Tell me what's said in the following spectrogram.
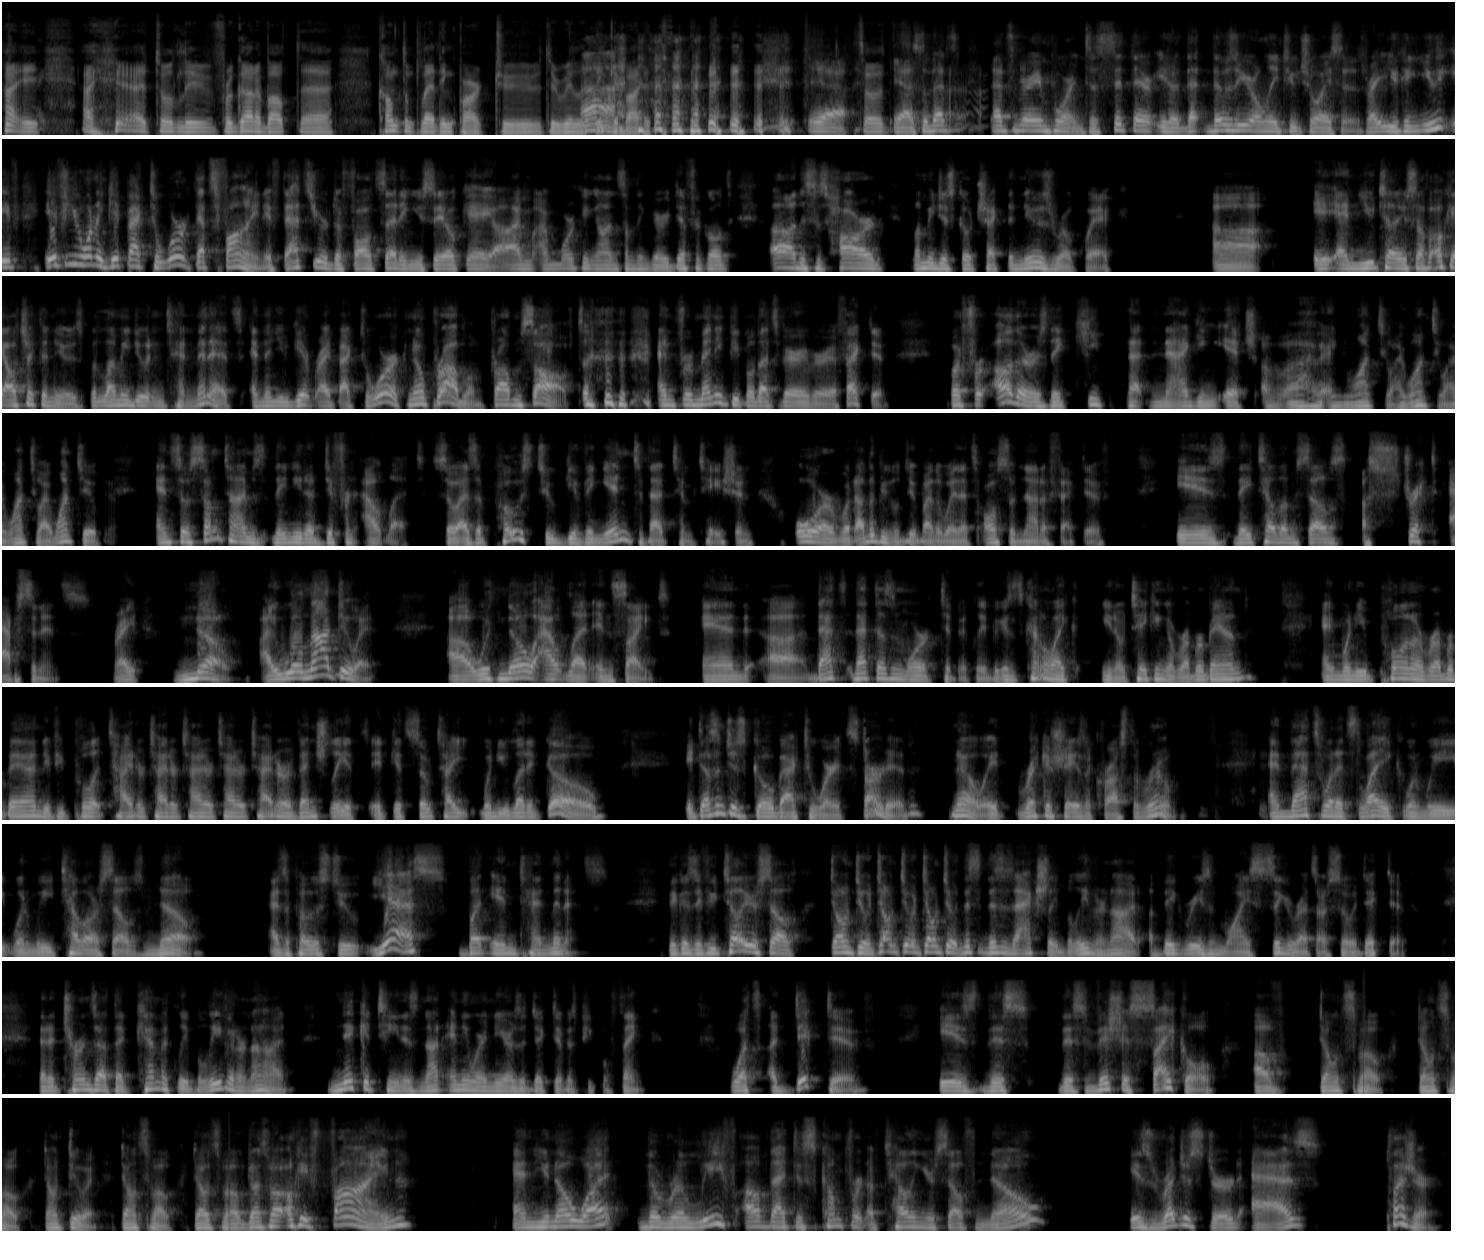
I, I, I totally forgot about the contemplating part to to really ah. think about it. yeah. So yeah. So that's that's very important to sit there. You know, that those are your only two choices, right? You can you if if you want to get back to work, that's fine. If that's your default setting, you say, okay, I'm I'm working on something very difficult. Oh, this is hard. Let me just go check the news real quick. Uh, and you tell yourself, okay, I'll check the news, but let me do it in 10 minutes. And then you get right back to work. No problem. Problem solved. and for many people, that's very, very effective. But for others, they keep that nagging itch of, oh, I want to, I want to, I want to, I want to. Yeah. And so sometimes they need a different outlet. So as opposed to giving in to that temptation, or what other people do, by the way, that's also not effective, is they tell themselves a strict abstinence, right? No, I will not do it uh, with no outlet in sight. And uh, that's that doesn't work typically because it's kind of like you know taking a rubber band, and when you pull on a rubber band, if you pull it tighter, tighter, tighter, tighter, tighter, eventually it it gets so tight when you let it go, it doesn't just go back to where it started. No, it ricochets across the room, and that's what it's like when we when we tell ourselves no, as opposed to yes, but in ten minutes. Because if you tell yourself, don't do it, don't do it, don't do it, this, this is actually, believe it or not, a big reason why cigarettes are so addictive. That it turns out that chemically, believe it or not, nicotine is not anywhere near as addictive as people think. What's addictive is this, this vicious cycle of don't smoke, don't smoke, don't do it, don't smoke, don't smoke, don't smoke. Okay, fine. And you know what? The relief of that discomfort of telling yourself no is registered as pleasure.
